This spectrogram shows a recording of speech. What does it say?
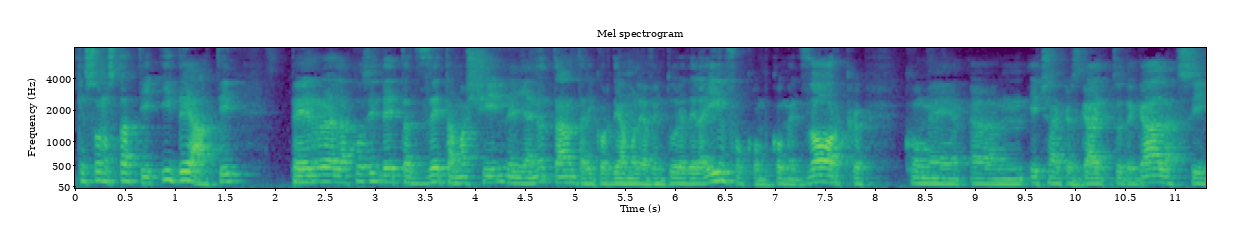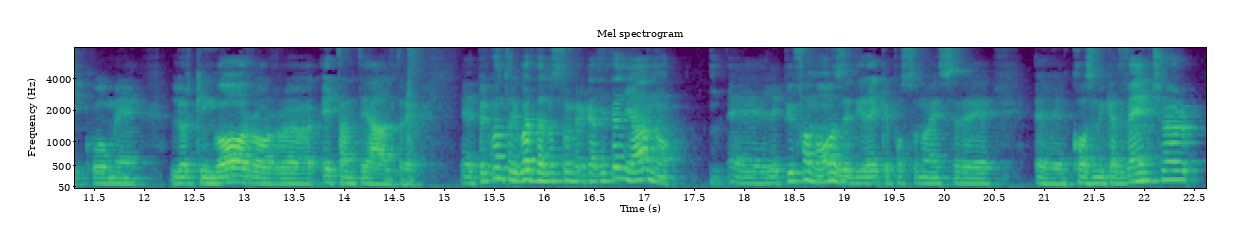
che sono stati ideati per la cosiddetta Z Machine negli anni 80, ricordiamo le avventure della Infocom come Zork, come um, Hitchhiker's Guide to the Galaxy, come Lurking Horror eh, e tante altre. Eh, per quanto riguarda il nostro mercato italiano, eh, le più famose direi che possono essere eh, Cosmic Adventure,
